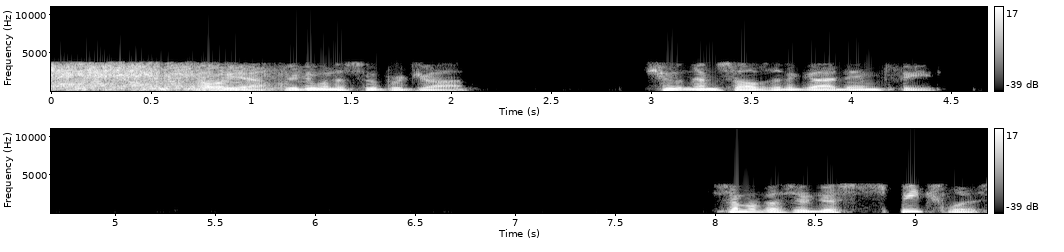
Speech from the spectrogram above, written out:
Oh yeah, they're doing a super job. Shooting themselves in the goddamn feet. Some of us are just speechless.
